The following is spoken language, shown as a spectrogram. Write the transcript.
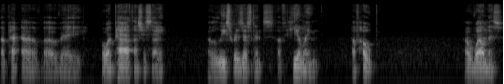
of, of, of a or a path, I should say, of least resistance, of healing, of hope? of wellness.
